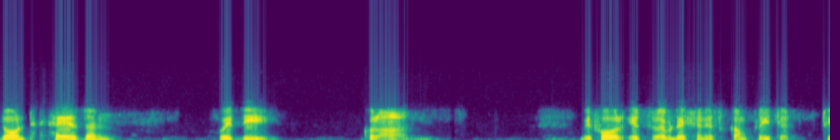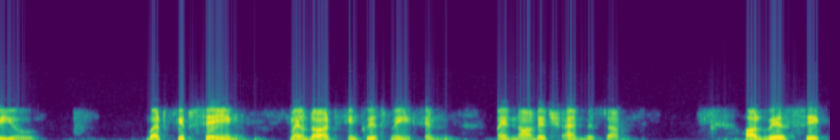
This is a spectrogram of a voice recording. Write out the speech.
don't hasten with the Quran before its revelation is completed to you, but keep saying, My Lord, increase me in my knowledge and wisdom. Always seek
